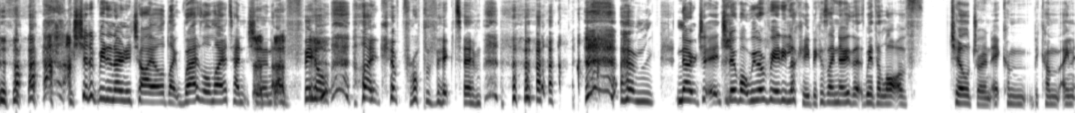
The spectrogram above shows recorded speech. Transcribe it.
I should have been an only child. Like, where's all my attention? I feel like a proper victim. um, no, do, do you know what? We were really lucky because I know that with a lot of children, it can become a,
